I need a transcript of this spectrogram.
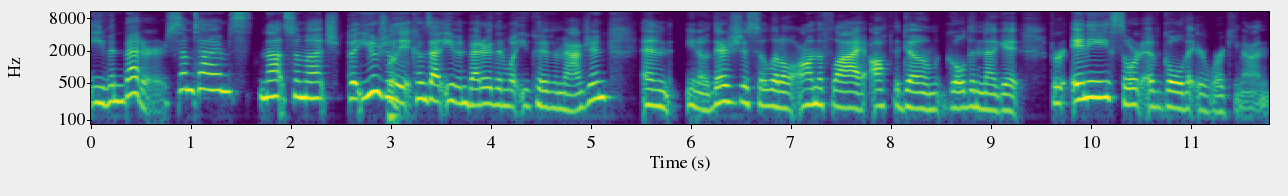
even better sometimes not so much but usually Right. it comes out even better than what you could have imagined and you know there's just a little on the fly off the dome golden nugget for any sort of goal that you're working on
